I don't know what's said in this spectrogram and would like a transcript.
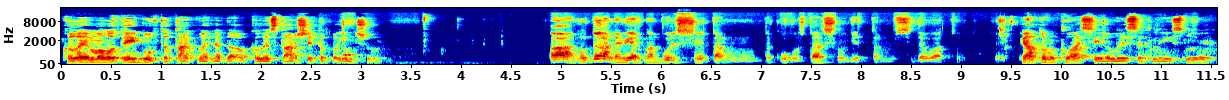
коли молодий був, то так виглядав, коли старший, то по-іншому. А, ну да, наверное, больше там такого старшего, где-то там седоватого. В п'ятому класі лисих не існує.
